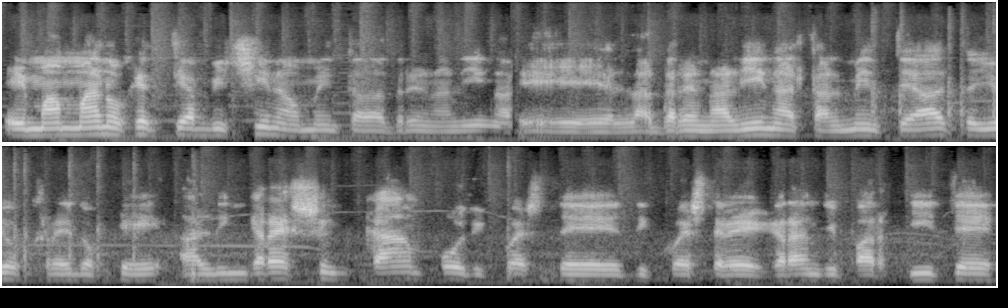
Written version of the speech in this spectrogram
E man mano che ti avvicina aumenta l'adrenalina. E l'adrenalina è talmente alta, io credo che all'ingresso in campo di queste, di queste grandi partite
